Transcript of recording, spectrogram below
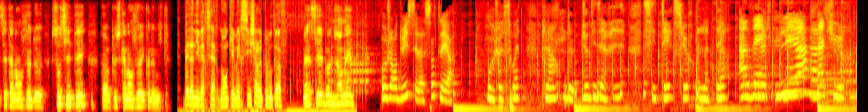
C'est un enjeu de société euh, plus qu'un enjeu économique. Bel anniversaire donc et merci Charles Kloboukov. Merci et bonne journée. Aujourd'hui, c'est la Sainte Léa. Moi, je souhaite plein de biodiversité sur la Terre avec Léa Nature.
